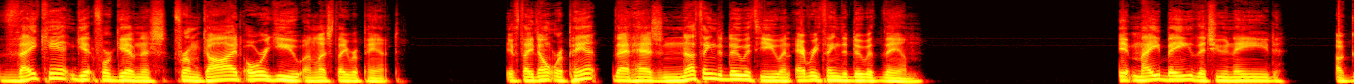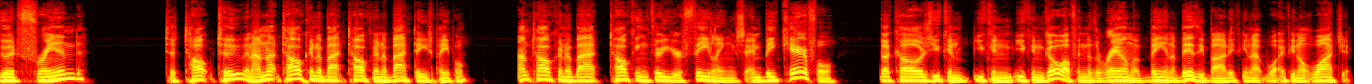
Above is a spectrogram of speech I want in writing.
They can't get forgiveness from God or you unless they repent. If they don't repent, that has nothing to do with you and everything to do with them. It may be that you need a good friend to talk to, and I'm not talking about talking about these people. I'm talking about talking through your feelings and be careful because you can you can you can go off into the realm of being a busybody if you not if you don't watch it.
